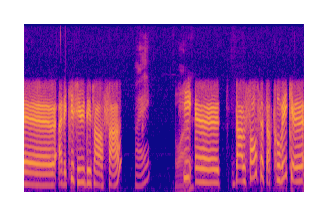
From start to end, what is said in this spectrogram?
euh, avec qui j'ai eu des enfants. Ouais. Puis, euh, dans le fond, ça s'est retrouvé que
